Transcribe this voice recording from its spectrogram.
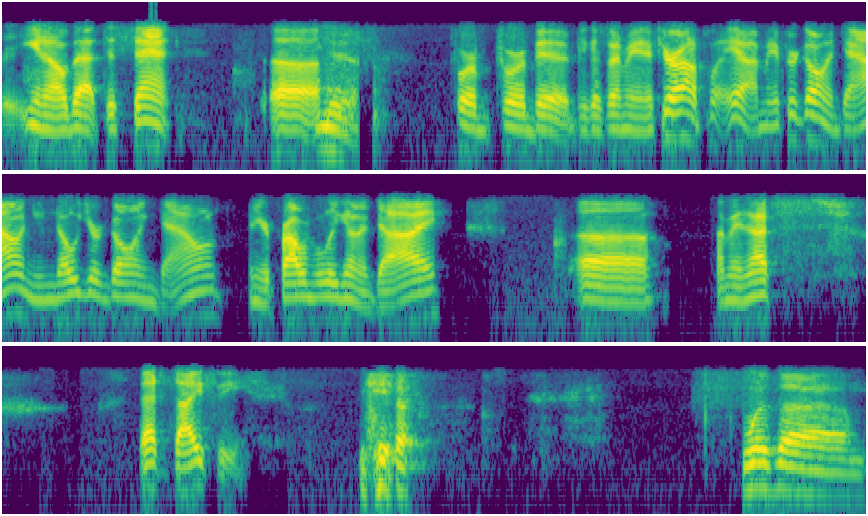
you know, that descent. Uh, yeah for for a bit because I mean if you're on a plane, yeah, I mean if you're going down, you know you're going down and you're probably going to die. Uh, I mean that's that's dicey. Yeah. Was um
